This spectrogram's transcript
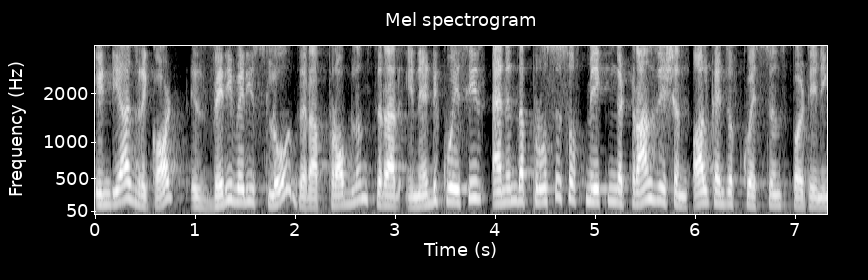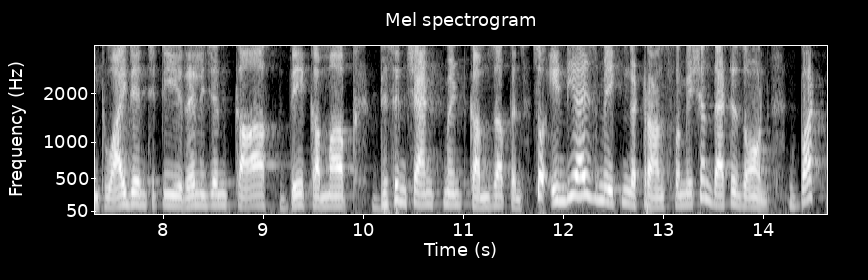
India's record is very, very slow. There are problems, there are inadequacies, and in the process of making a transition, all kinds of questions pertaining to identity, religion, caste, they come up, disenchantment comes up. And so India is making a transformation that is on, but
